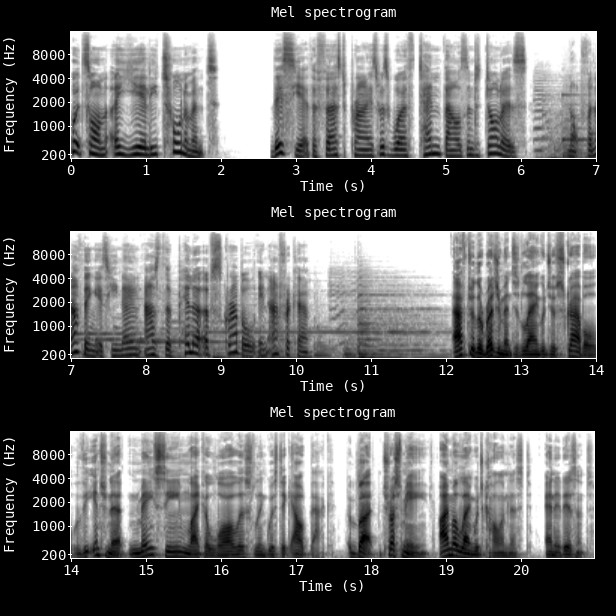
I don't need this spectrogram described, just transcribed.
puts on a yearly tournament. This year, the first prize was worth $10,000. Not for nothing is he known as the pillar of Scrabble in Africa. After the regimented language of Scrabble, the internet may seem like a lawless linguistic outback. But trust me, I'm a language columnist, and it isn't.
